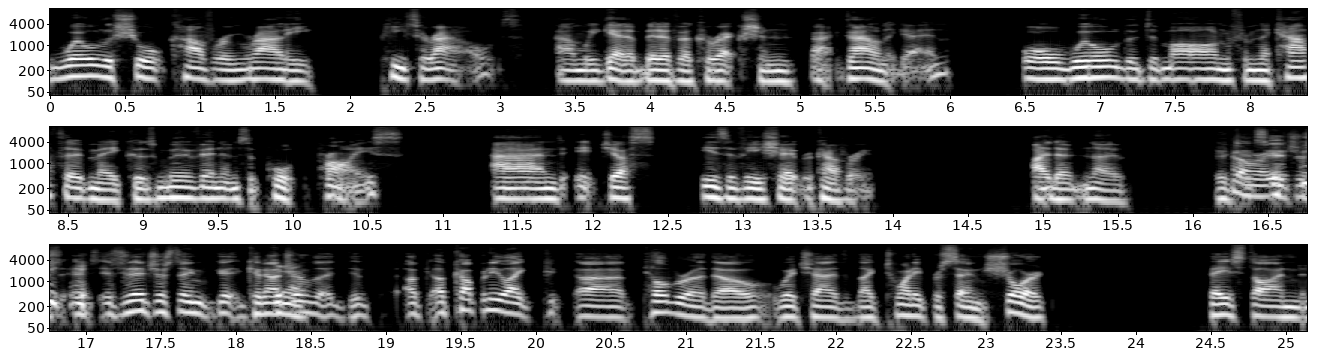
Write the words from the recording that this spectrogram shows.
will the short covering rally peter out and we get a bit of a correction back down again? Or will the demand from the cathode makers move in and support the price and it just is a V shaped recovery? I don't know. It's, it's, it's, it's, an interesting conundrum. Yeah. A, a, company like uh, Pilbara, though, which had like 20% short, based on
